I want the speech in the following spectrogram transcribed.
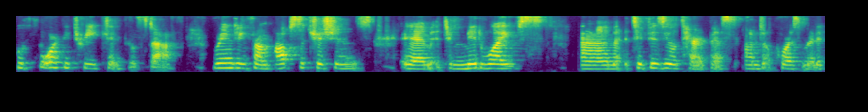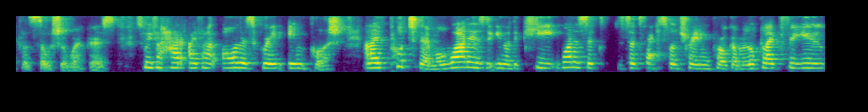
with 43 clinical staff, ranging from obstetricians um, to midwives, um, to physiotherapists and of course medical social workers. So we've had I've had all this great input and I've put to them, well, what is you know the key, what does a successful training program look like for you?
